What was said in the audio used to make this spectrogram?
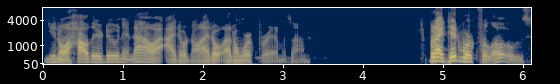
you know how they're doing it now I, I don't know i don't i don't work for amazon. But i did work for Lowe's.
